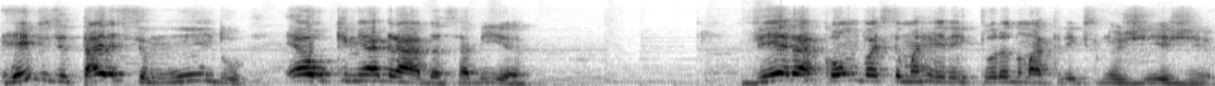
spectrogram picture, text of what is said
revisitar esse mundo é o que me agrada, sabia? Ver como vai ser uma releitura do Matrix nos dias de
